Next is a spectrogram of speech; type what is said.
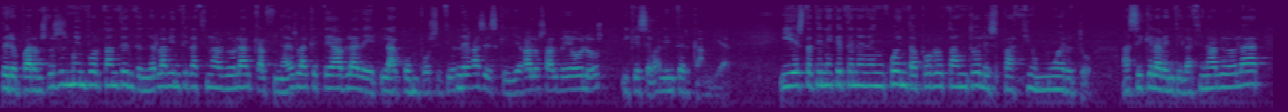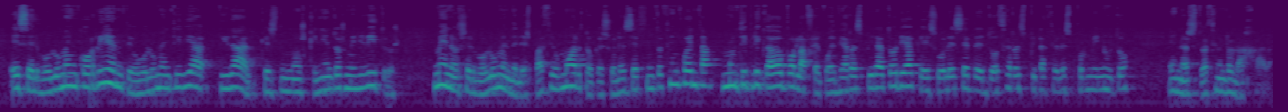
pero para nosotros es muy importante entender la ventilación alveolar, que al final es la que te habla de la composición de gases que llega a los alveolos y que se van a intercambiar. Y esta tiene que tener en cuenta, por lo tanto, el espacio muerto. Así que la ventilación alveolar es el volumen corriente o volumen tidal, que es de unos 500 mililitros, menos el volumen del espacio muerto, que suele ser 150, multiplicado por la frecuencia respiratoria, que suele ser de 12 respiraciones por minuto en una situación relajada.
